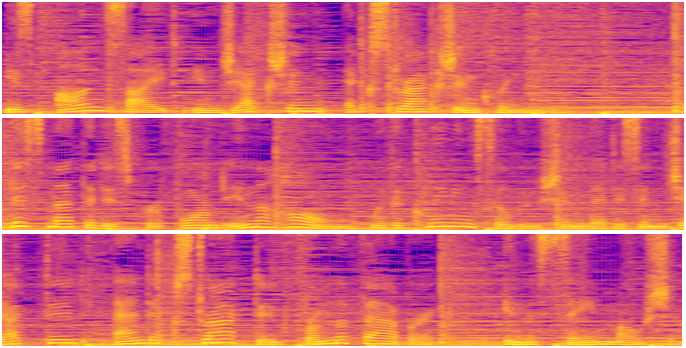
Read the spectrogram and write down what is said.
is on-site injection extraction cleaning. This method is performed in the home with a cleaning solution that is injected and extracted from the fabric in the same motion.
